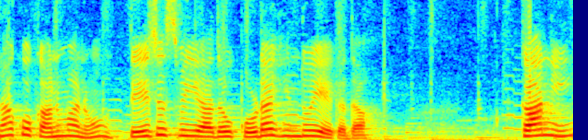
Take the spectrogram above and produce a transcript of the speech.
నాకు ఒక అనుమానం తేజస్వి యాదవ్ కూడా హిందూయే కదా? కానీ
